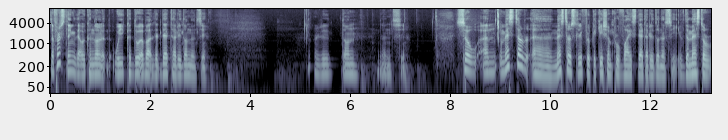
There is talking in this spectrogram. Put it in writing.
the first thing that we can do, we could do about the data redundancy. Redundancy so um, master uh, master slave replication provides data redundancy. If the master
